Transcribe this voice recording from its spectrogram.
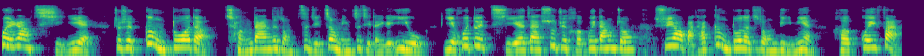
会让企业就是更多的承担这种自己证明自己的一个义务，也会对企业在数据合规当中需要把它更多的这种理念和规范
